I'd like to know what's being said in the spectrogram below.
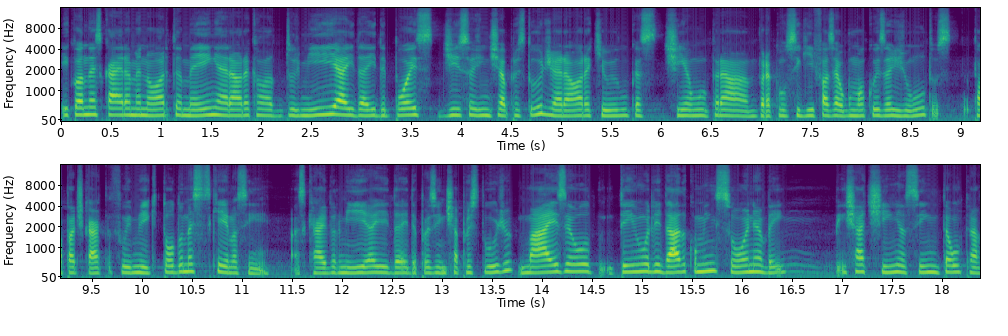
E quando a Sky era menor também, era a hora que ela dormia, e daí depois disso a gente ia pro estúdio, era a hora que eu e o Lucas tínhamos pra conseguir fazer alguma coisa juntos. O Papai de Carta foi meio que todo nesse esquema, assim. A Sky dormia e daí depois a gente ia pro estúdio. Mas eu tenho lidado com uma insônia bem bem chatinho, assim. Então, pra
